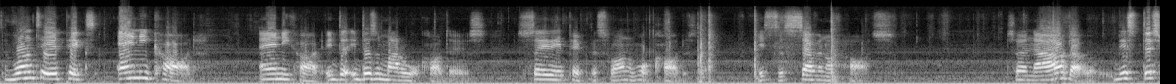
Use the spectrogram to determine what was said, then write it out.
the volunteer picks any card. Any card. It, it doesn't matter what card it is. Say they pick this one, what card is it? It's the Seven of Hearts. So now, that this this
